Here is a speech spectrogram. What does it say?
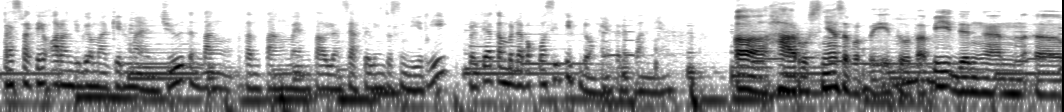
perspektif orang juga makin maju tentang tentang mental dan self healing itu sendiri, berarti akan berdampak positif dong ya ke depannya. Eh, harusnya seperti itu, tapi dengan eh,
